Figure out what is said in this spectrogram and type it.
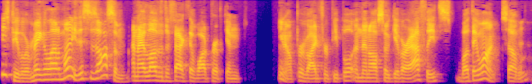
these people are making a lot of money. This is awesome, and I love the fact that WOD Prep can, you know, provide for people, and then also give our athletes what they want. So mm-hmm.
